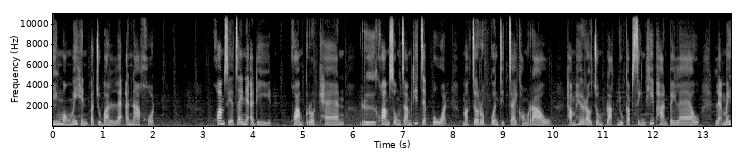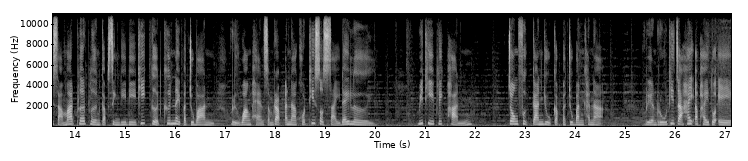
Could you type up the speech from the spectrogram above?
ยิ่งมองไม่เห็นปัจจุบันและอนาคต ความเสียใจในอดีต ความโกรธแค้น หรือความทรงจำที่เจ็บปวด มักจะรบกวนจิตใจของเราทำให้เราจมปลักอยู่กับสิ่งที่ผ่านไปแล้ว และไม่สามารถเพลิดเพลินกับสิ่งดีๆ ที่เกิดขึ้นในปัจจุบัน หรือวางแผนสำหรับอนาคตที่สดใสได้เลย วิธีพลิกผัน จงฝึกการอยู่กับปัจจุบันขณะ เรียนรู้ที่จะให้อภัยตัวเอง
